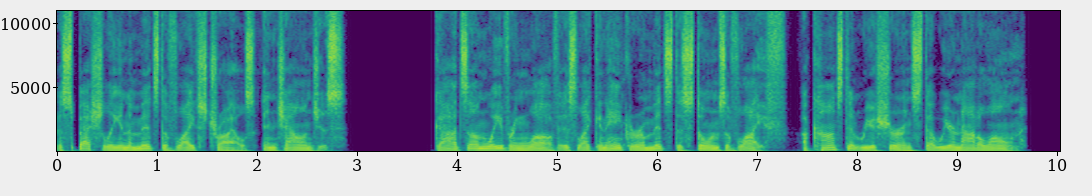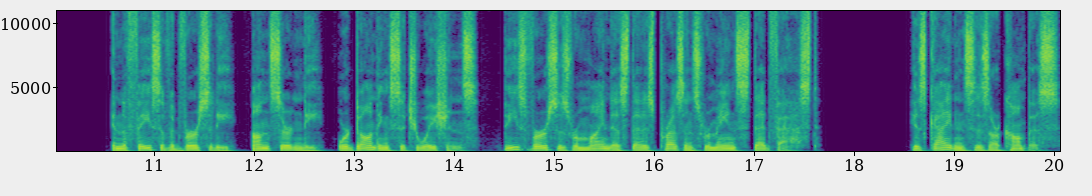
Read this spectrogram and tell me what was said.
especially in the midst of life's trials and challenges. God's unwavering love is like an anchor amidst the storms of life, a constant reassurance that we are not alone. In the face of adversity, uncertainty, or daunting situations, these verses remind us that His presence remains steadfast. His guidance is our compass,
